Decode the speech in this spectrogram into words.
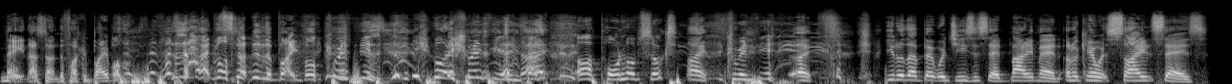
Mate, that's not in the fucking Bible. that's not in the Bible. Corinthians. you go to and said, oh, Pornhub sucks. Aye. Corinthian. Aye. you know that bit where Jesus said, "Marry men. I don't care what science says."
